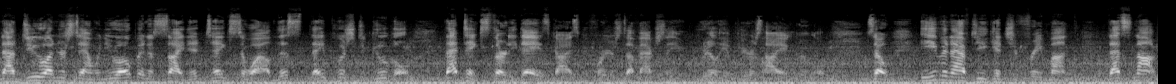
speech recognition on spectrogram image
Now, do you understand when you open a site, it takes a while. This they push to Google. That takes 30 days, guys, before your stuff actually really appears high in Google. So even after you get your free month, that's not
